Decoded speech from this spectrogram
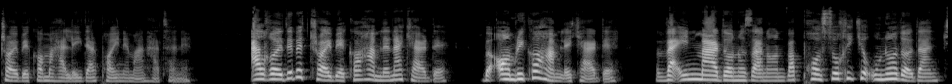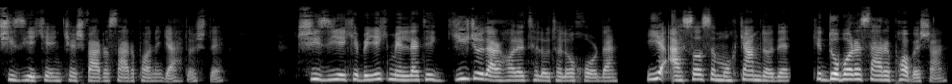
ترایبکا محله‌ای در پایین منحتنه. القاعده به ترایبکا حمله نکرده. به آمریکا حمله کرده و این مردان و زنان و پاسخی که اونا دادن چیزیه که این کشور را سر پا نگه داشته. چیزیه که به یک ملت گیج و در حال تلو تلو خوردن. یه اساس محکم داده که دوباره سر پا بشن.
